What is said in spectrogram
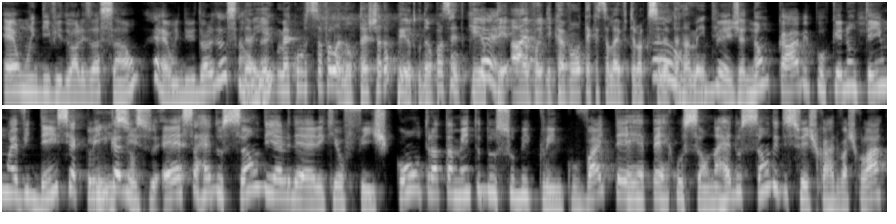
é uma individualização, é uma individualização. Não, né? e, mas como você está falando, é um teste terapêutico, não é um paciente que é. eu te, ah, eu vou indicar, vamos ter que essa leve tiroxina não, eternamente. Veja, não cabe porque não tem uma evidência clínica Isso. disso. Essa redução de LDL que eu fiz com o tratamento do subclínico vai ter repercussão na redução de desfecho cardiovascular?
